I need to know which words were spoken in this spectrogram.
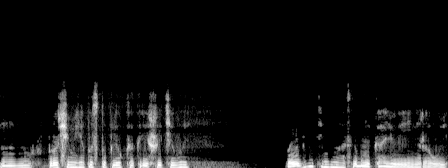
Ну, впрочем, я поступлю, как решите вы. Появите меня особняка Люини, Рауль»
